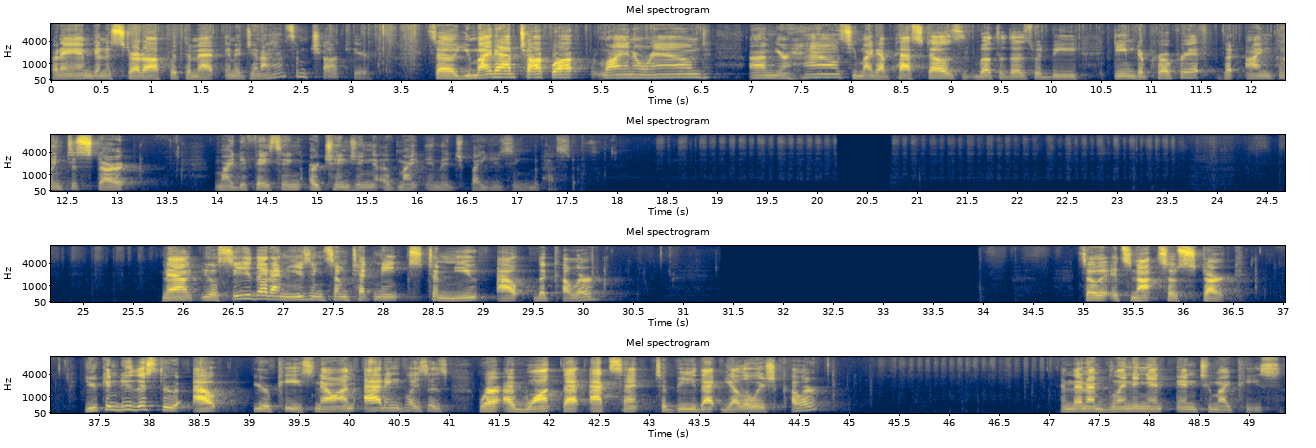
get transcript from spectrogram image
But I am gonna start off with the matte image and I have some chalk here. So you might have chalk lying around um, your house. You might have pastels. Both of those would be deemed appropriate. But I'm going to start my defacing or changing of my image by using the pastels. Now you'll see that I'm using some techniques to mute out the color. So it's not so stark. You can do this throughout your piece. Now I'm adding places where I want that accent to be that yellowish color. And then I'm blending it into my piece.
